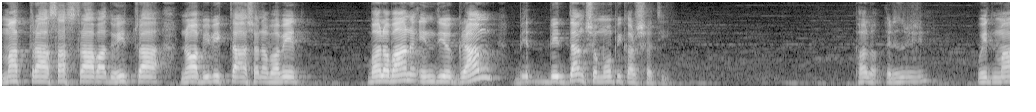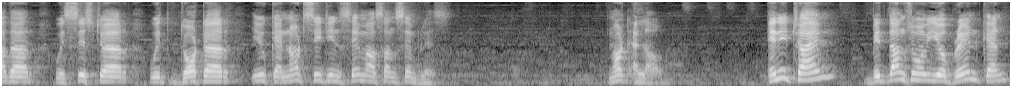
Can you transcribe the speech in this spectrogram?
matra sastra vaduhitra na vivikta asana bhavet balavan indriyogram viddang samopi karshati. Follow, it is written. With mother, with sister, with daughter, you cannot sit in same asana, same place. Not allowed. Any time, Vidyangsam of your brain can,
